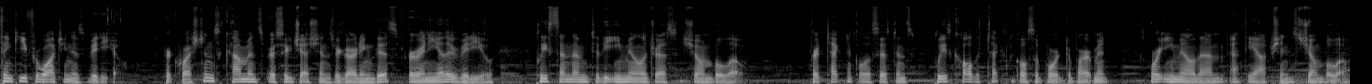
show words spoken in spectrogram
Thank you for watching this video. For questions, comments, or suggestions regarding this or any other video, please send them to the email address shown below. For technical assistance, please call the technical support department or email them at the options shown below.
